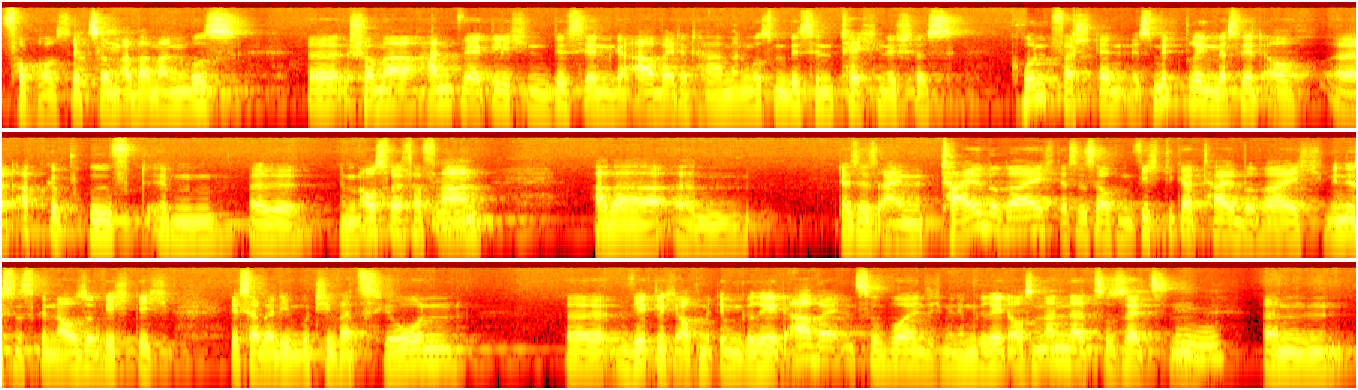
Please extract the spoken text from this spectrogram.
Voraussetzung. Okay. Aber man muss äh, schon mal handwerklich ein bisschen gearbeitet haben. Man muss ein bisschen technisches Grundverständnis mitbringen. Das wird auch äh, abgeprüft im, äh, im Auswahlverfahren. Aber ähm, das ist ein Teilbereich, das ist auch ein wichtiger Teilbereich. Mindestens genauso wichtig ist aber die Motivation, äh, wirklich auch mit dem Gerät arbeiten zu wollen, sich mit dem Gerät auseinanderzusetzen. Ähm,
